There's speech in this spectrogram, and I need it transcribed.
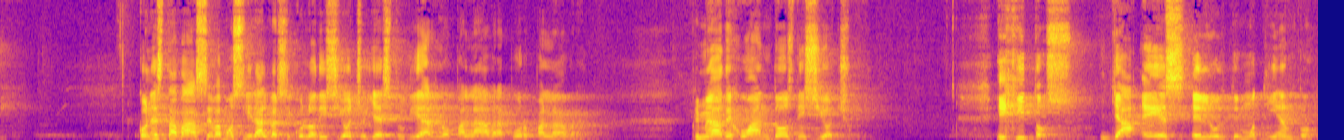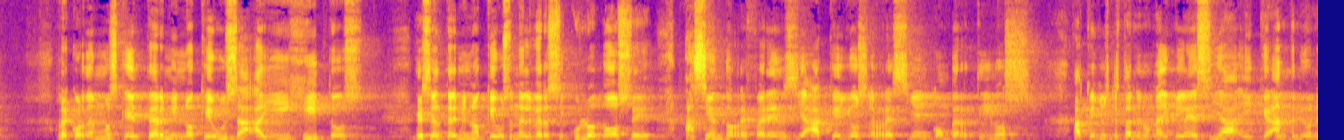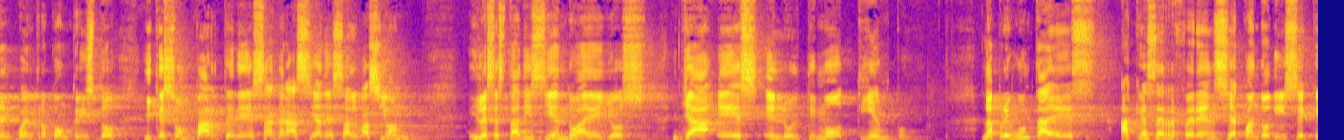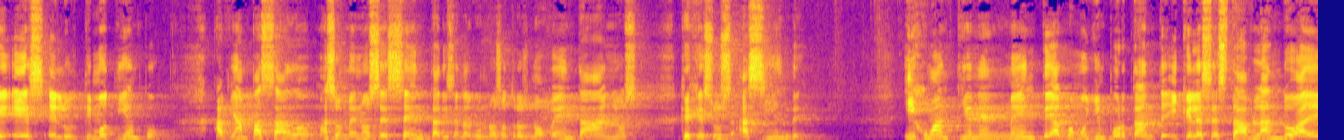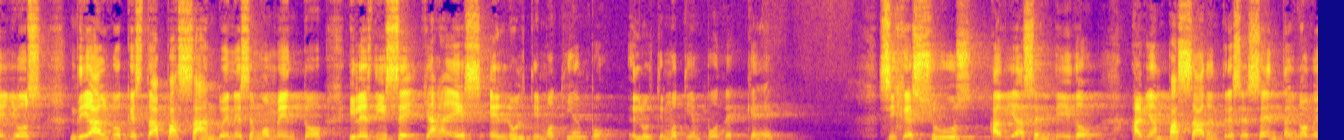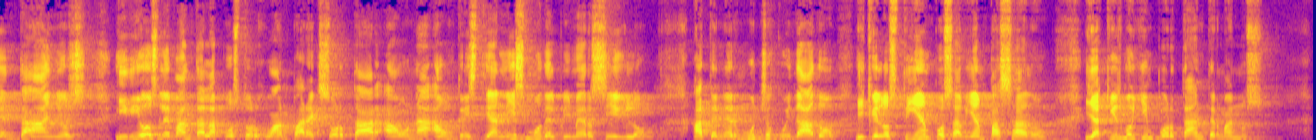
Con esta base vamos a ir al versículo 18 y a estudiarlo palabra por palabra. Primera de Juan 2.18. Hijitos, ya es el último tiempo. Recordemos que el término que usa ahí hijitos es el término que usa en el versículo 12, haciendo referencia a aquellos recién convertidos, aquellos que están en una iglesia y que han tenido un encuentro con Cristo y que son parte de esa gracia de salvación. Y les está diciendo a ellos, ya es el último tiempo. La pregunta es, ¿a qué se referencia cuando dice que es el último tiempo? Habían pasado más o menos 60, dicen algunos otros 90 años que Jesús asciende. Y Juan tiene en mente algo muy importante y que les está hablando a ellos de algo que está pasando en ese momento y les dice, ya es el último tiempo. ¿El último tiempo de qué? Si Jesús había ascendido, habían pasado entre 60 y 90 años y Dios levanta al apóstol Juan para exhortar a, una, a un cristianismo del primer siglo a tener mucho cuidado y que los tiempos habían pasado. Y aquí es muy importante, hermanos.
